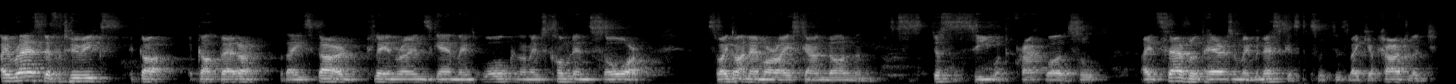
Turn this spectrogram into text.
I rested for two weeks. It got it got better, but I started playing rounds again. I was walking and I was coming in sore. So I got an MRI scan done and just to see what the crack was. So I had several tears in my meniscus, which is like your cartilage.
